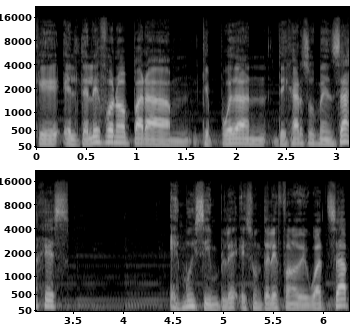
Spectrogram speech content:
que el teléfono para mm, que puedan dejar sus mensajes es muy simple, es un teléfono de WhatsApp.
